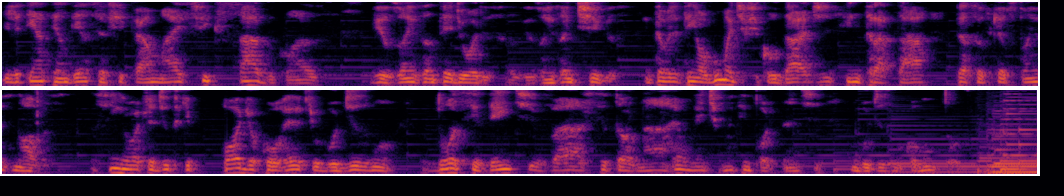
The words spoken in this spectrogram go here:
ele tem a tendência a ficar mais fixado com as visões anteriores, as visões antigas. Então ele tem alguma dificuldade em tratar dessas questões novas. Assim, eu acredito que pode ocorrer que o budismo do Ocidente vá se tornar realmente muito importante no budismo como um todo.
